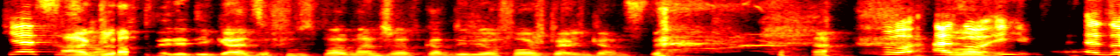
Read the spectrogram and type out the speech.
Ja. Yes, ah, glaub mir, die geilste Fußballmannschaft gehabt, die du dir vorstellen kannst. So, also, ich, also,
